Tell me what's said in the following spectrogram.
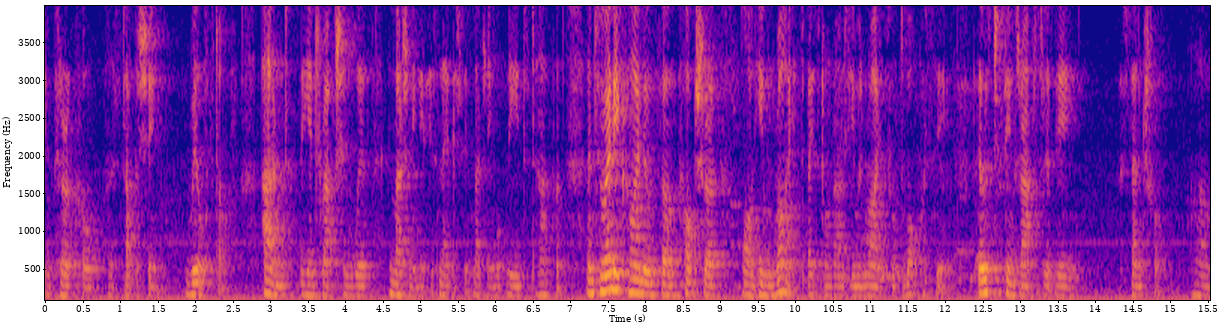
empirical and establishing real stuff, and the interaction with imagining it is negative, imagining what needs to happen. And to any kind of um, culture on human rights, based on around human rights or democracy, those two things are absolutely essential. Um,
